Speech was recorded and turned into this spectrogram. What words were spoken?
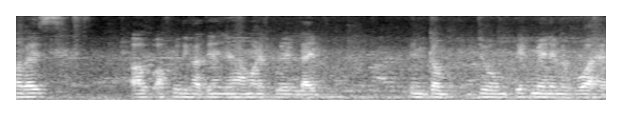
हाँ गाइस अब आपको दिखाते हैं यहाँ हमारे पूरे लाइव इनकम जो एक महीने में हुआ है।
